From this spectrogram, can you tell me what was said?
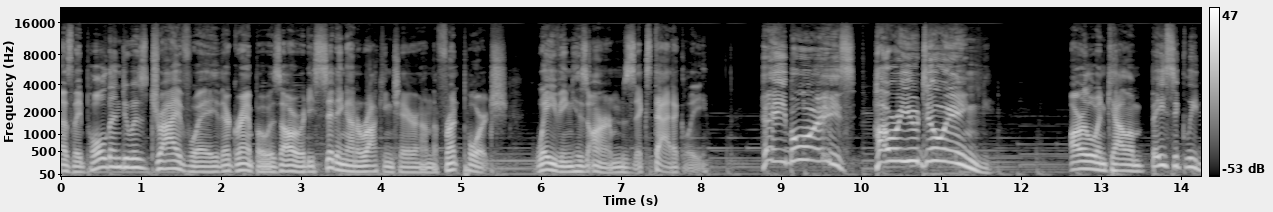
As they pulled into his driveway, their grandpa was already sitting on a rocking chair on the front porch, waving his arms ecstatically. Hey, boys! How are you doing? Arlo and Callum basically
